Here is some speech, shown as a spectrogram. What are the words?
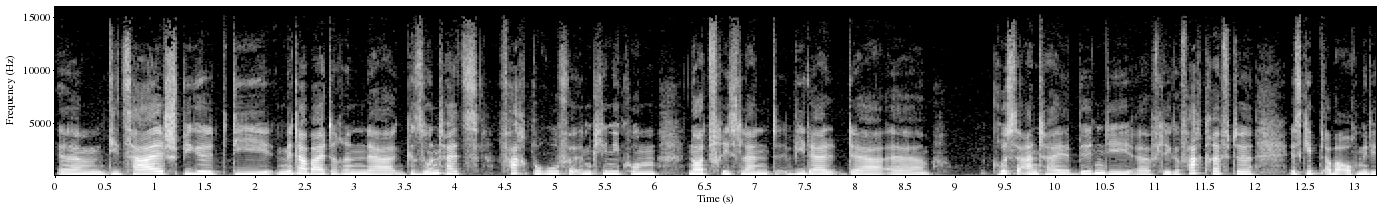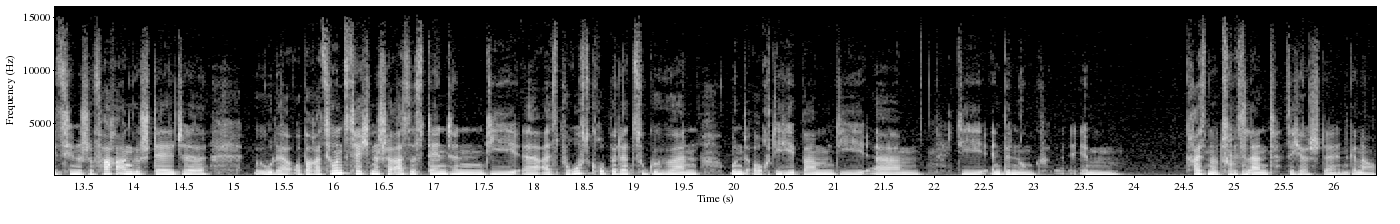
ähm, die Zahl spiegelt die Mitarbeiterinnen der Gesundheitsfachberufe im Klinikum Nordfriesland wider. Der äh, größte Anteil bilden die äh, Pflegefachkräfte. Es gibt aber auch medizinische Fachangestellte oder operationstechnische Assistenten, die äh, als Berufsgruppe dazugehören und auch die Hebammen, die ähm, die Entbindung im Kreis Nordfriesland mhm. sicherstellen. Genau.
